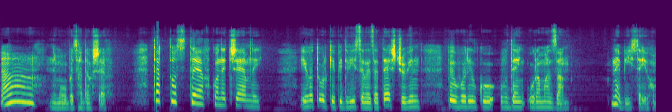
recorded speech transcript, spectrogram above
А, немов би згадав шеф. Так то Стевко нечемний. Його турки підвісили за те, що він пив горілку вдень у Рамазан. Не бійся його,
